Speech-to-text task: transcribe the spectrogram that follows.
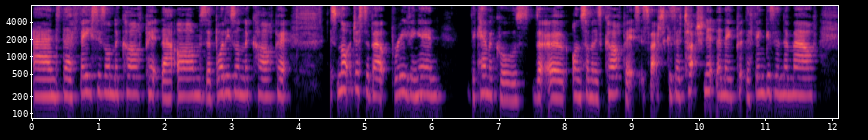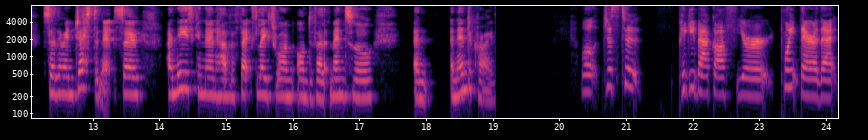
and their faces on the carpet, their arms, their bodies on the carpet. It's not just about breathing in the chemicals that are on some of these carpets. It's actually because they're touching it, then they put their fingers in their mouth, so they're ingesting it. So, and these can then have effects later on on developmental and and endocrine. Well, just to piggyback off your point there that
